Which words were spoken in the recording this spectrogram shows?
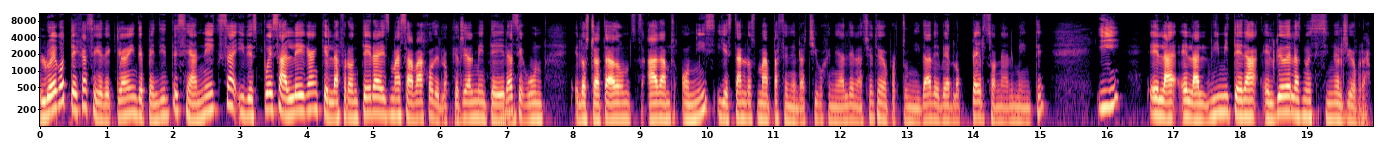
luego Texas se declara independiente, se anexa y después alegan que la frontera es más abajo de lo que realmente era, según eh, los tratados Adams-Onis, y están los mapas en el Archivo General de la Nación, tengo oportunidad de verlo personalmente, y el, límite era el río de las nueces y no el río Bravo.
